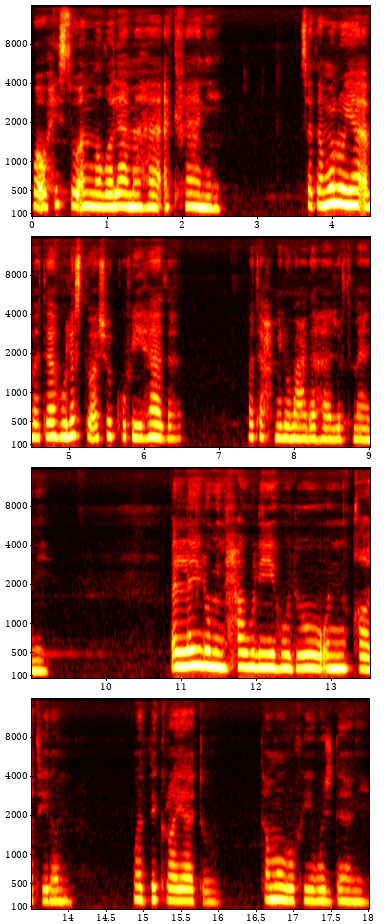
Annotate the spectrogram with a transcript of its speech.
وأحس أن ظلامها أكفاني. ستمر يا أبتاه لست أشك في هذا وتحمل بعدها جثماني. الليل من حولي هدوء قاتل والذكريات تمور في وجداني.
